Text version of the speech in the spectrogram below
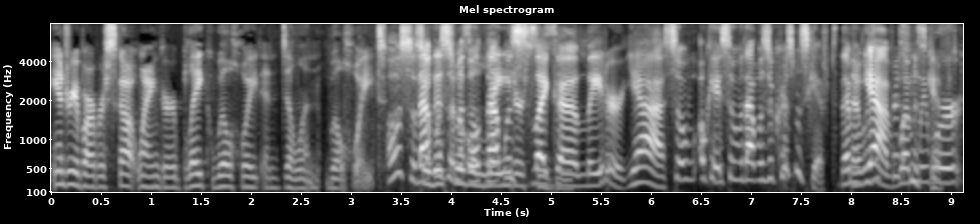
Andrea Barber, Scott Weinger, Blake Wilhoit, and Dylan Wilhoit. Oh, so that this was, an was a old, that was like season. a later, yeah. So okay, so that was a Christmas gift. Then That was a yeah, Christmas when we gift. were,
